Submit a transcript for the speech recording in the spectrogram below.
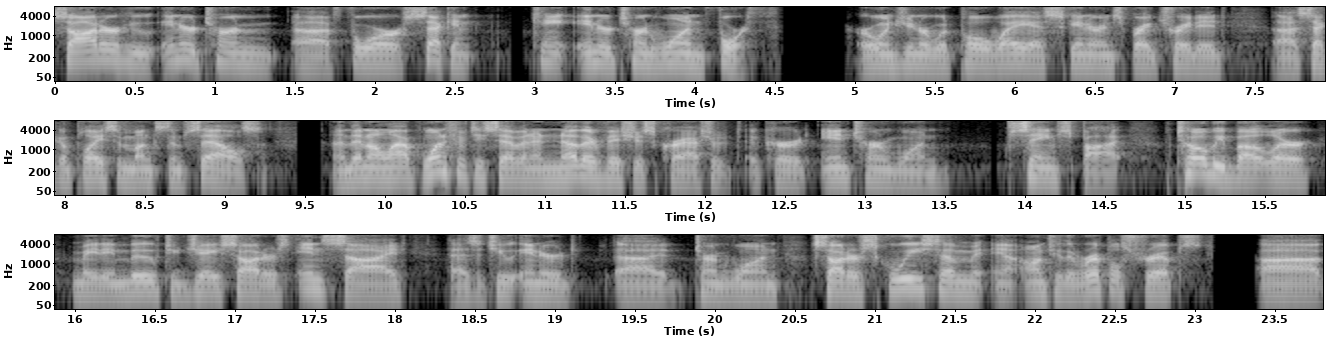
Sauter, who entered turn uh, four second, came, entered turn one fourth. Irwin Jr. would pull away as Skinner and Sprague traded uh, second place amongst themselves. And then on lap 157, another vicious crash occurred in turn one, same spot. Toby Butler made a move to Jay Sauter's inside as the two entered uh, turn one. Sauter squeezed him uh, onto the ripple strips. Uh,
